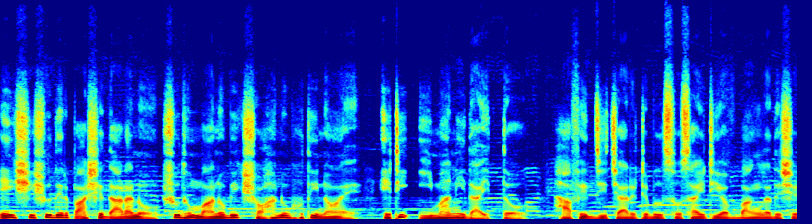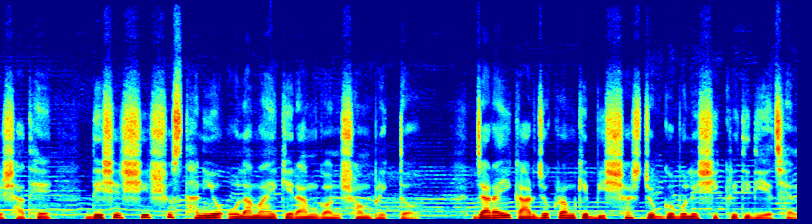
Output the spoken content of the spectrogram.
এই শিশুদের পাশে দাঁড়ানো শুধু মানবিক সহানুভূতি নয়, এটি ইমানি দায়িত্ব। হাফিজি চ্যারিটেবল সোসাইটি অব বাংলাদেশের সাথে দেশের শীর্ষস্থানীয় ওলামায় কেরামগণ সম্পৃক্ত। যারা এই কার্যক্রমকে বিশ্বাসযোগ্য বলে স্বীকৃতি দিয়েছেন।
